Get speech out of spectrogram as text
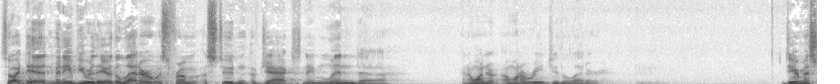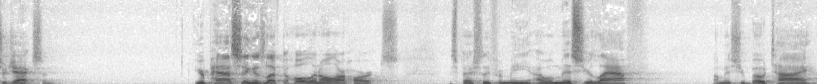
So I did. Many of you were there. The letter was from a student of Jack's named Linda. And I want to, I want to read you the letter. Dear Mr. Jackson, your passing has left a hole in all our hearts, especially for me. I will miss your laugh. I'll miss your bow tie.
